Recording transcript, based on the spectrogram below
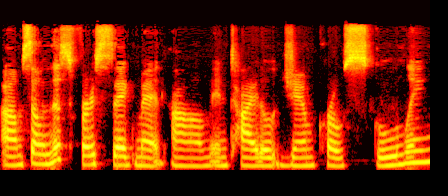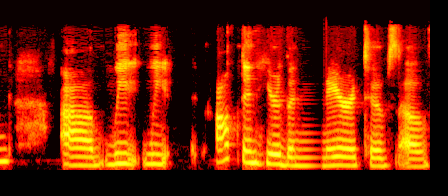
Um, so in this first segment um, entitled Jim Crow Schooling, um, we, we often hear the narratives of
